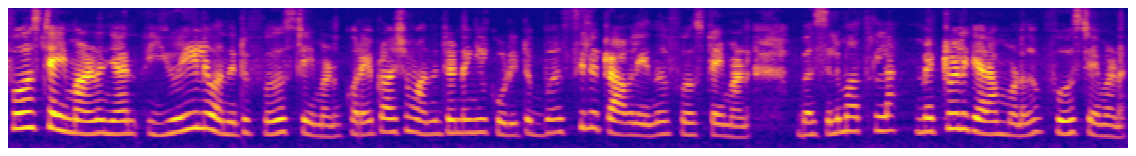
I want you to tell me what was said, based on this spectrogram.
ഫസ്റ്റ് ടൈമാണ് ഞാൻ യു എയിൽ വന്നിട്ട് ഫസ്റ്റ് ടൈമാണ് കുറേ പ്രാവശ്യം വന്നിട്ടുണ്ടെങ്കിൽ കൂടിയിട്ട് ബസ്സിൽ ട്രാവൽ ചെയ്യുന്നത് ഫസ്റ്റ് ടൈമാണ് ബസ്സിൽ മാത്രമല്ല മെട്രോയിൽ കയറാൻ പോണതും ഫസ്റ്റ് ടൈമാണ്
